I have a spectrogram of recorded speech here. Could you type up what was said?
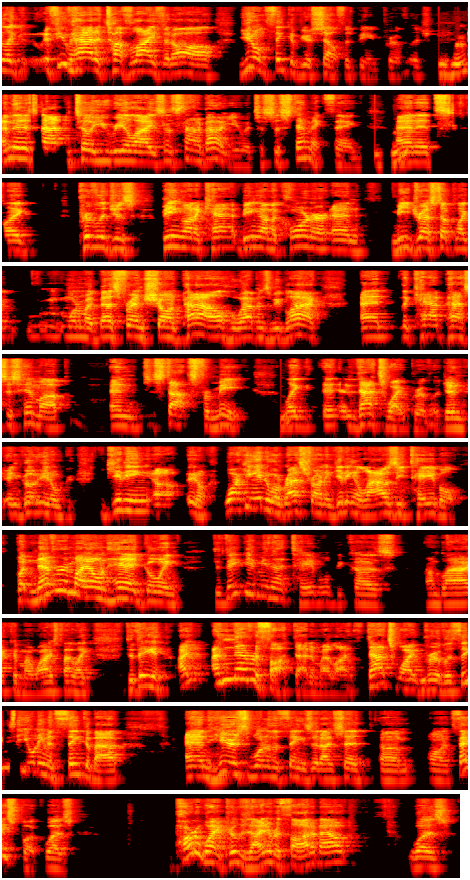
like if you had a tough life at all you don't think of yourself as being privileged mm-hmm. and then it's not until you realize it's not about you it's a systemic thing mm-hmm. and it's like privileges being on a cat being on the corner and me dressed up like one of my best friends sean powell who happens to be black and the cab passes him up and stops for me like and, that's white privilege and and go you know getting uh, you know walking into a restaurant and getting a lousy table but never in my own head going did they give me that table because I'm black and my wife's black. Like, did they? I I never thought that in my life. That's white privilege. Things that you don't even think about. And here's one of the things that I said um, on Facebook was part of white privilege I never thought about was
